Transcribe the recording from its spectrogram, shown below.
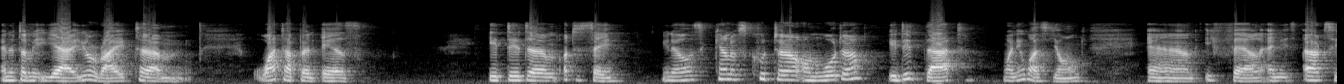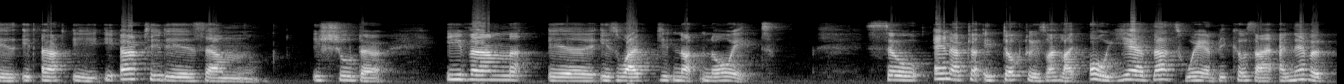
And he told me, yeah, you're right. Um, what happened is he did, um, what to say, you know, it's kind of scooter on water. He did that when he was young and he fell and it hurt his, it hurt, he, he hurted his, um, his shoulder. Even uh, his wife did not know it. So, and after he talked to his wife, like, oh yeah, that's weird because I, I never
